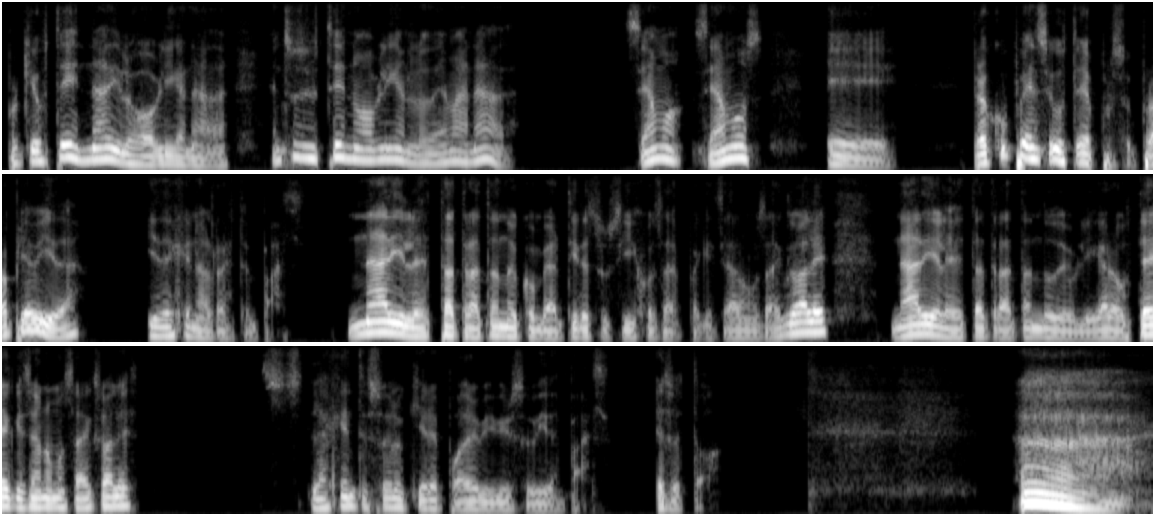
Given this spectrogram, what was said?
Porque a ustedes nadie los obliga a nada. Entonces ustedes no obligan a los demás a nada. Seamos, seamos, eh, preocúpense ustedes por su propia vida y dejen al resto en paz. Nadie les está tratando de convertir a sus hijos a- para que sean homosexuales. Nadie les está tratando de obligar a ustedes que sean homosexuales. La gente solo quiere poder vivir su vida en paz. Eso es todo. Ah.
